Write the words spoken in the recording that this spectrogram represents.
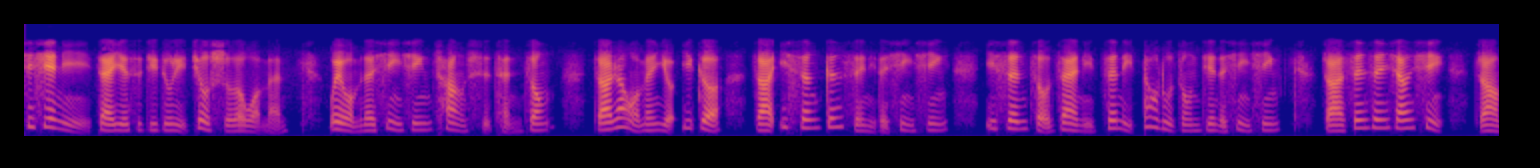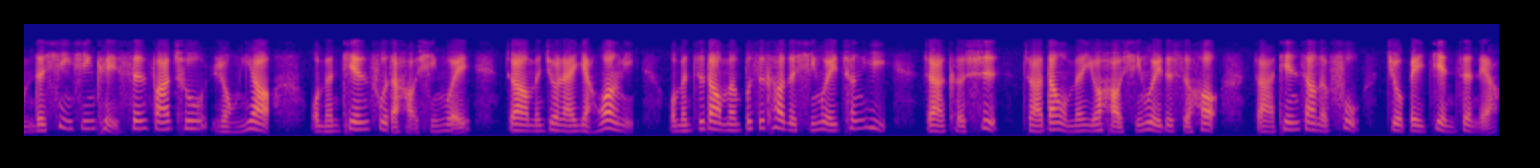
谢谢你在耶稣基督里救赎了我们，为我们的信心创始成终。主要让我们有一个主要一生跟随你的信心，一生走在你真理道路中间的信心。主要深深相信。只要我们的信心可以生发出荣耀，我们天赋的好行为，这样我们就来仰望你。我们知道我们不是靠着行为称义，这样可是，主要当我们有好行为的时候，主要天上的父就被见证了。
